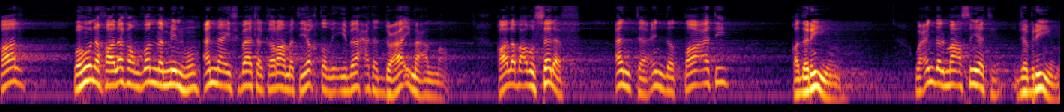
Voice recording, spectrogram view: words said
قال وهنا خالفهم ظنا منه أن إثبات الكرامة يقتضي إباحة الدعاء مع الله. قال بعض السلف أنت عند الطاعة قدري وعند المعصية جبري.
